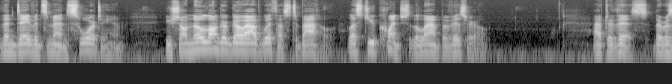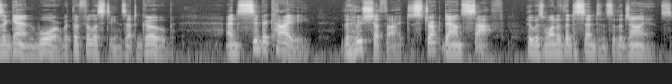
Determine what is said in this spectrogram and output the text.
Then David's men swore to him, You shall no longer go out with us to battle, lest you quench the lamp of Israel. After this, there was again war with the Philistines at Gob, and Sibbecai, the Hushathite, struck down Saph, who was one of the descendants of the giants.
